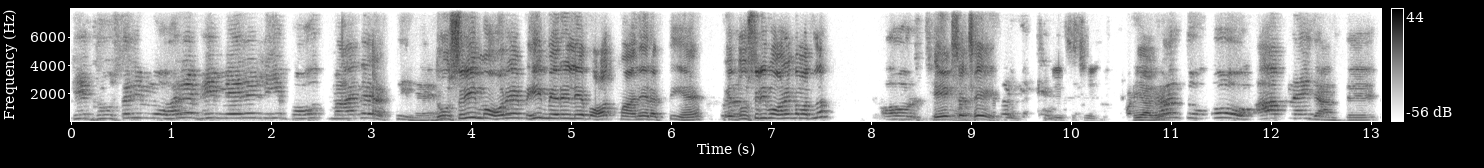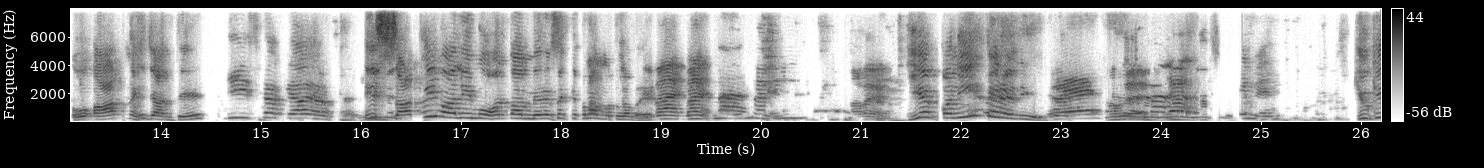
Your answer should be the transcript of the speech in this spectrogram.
कि दूसरी मोहरें भी मेरे लिए बहुत मायने रखती हैं। दूसरी मोहरें भी मेरे लिए बहुत मायने रखती हैं। ये दूसरी मोहरें का मतलब? और एक से छह। परंतु वो आप नहीं जानते। वो आप नहीं जानते। इसका क्या अर्थ है? इस सातवीं वाली मोहर का मेरे से कितना मतलब है। ये बनी मेरे लिए। क्योंकि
